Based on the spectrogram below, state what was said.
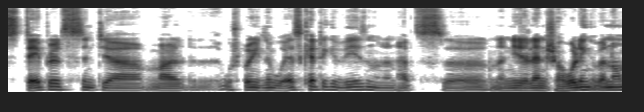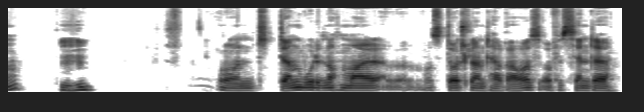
Staples sind ja mal ursprünglich eine US-Kette gewesen und dann hat es äh, eine niederländische Holding übernommen. Mhm. Und dann wurde nochmal äh, aus Deutschland heraus, Office Center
